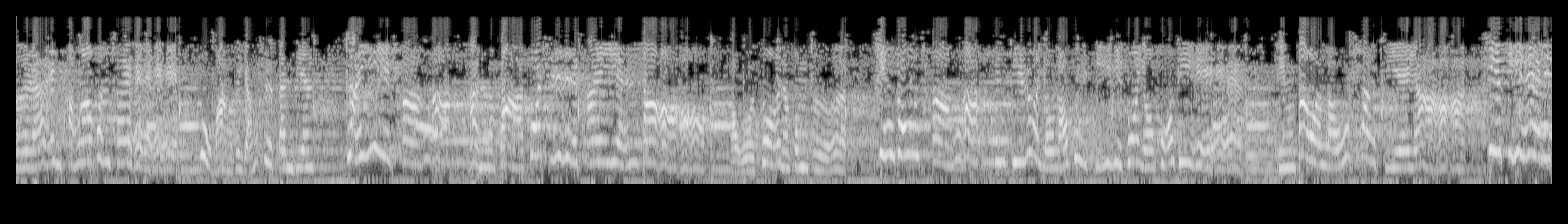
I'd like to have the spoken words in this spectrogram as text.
此人成了婚配，不枉这杨氏三间来一场啊！看法多是开言道，口尊公子心中常啊，天气热有劳贵体，多有不便，请到楼上歇呀，歇歇凉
